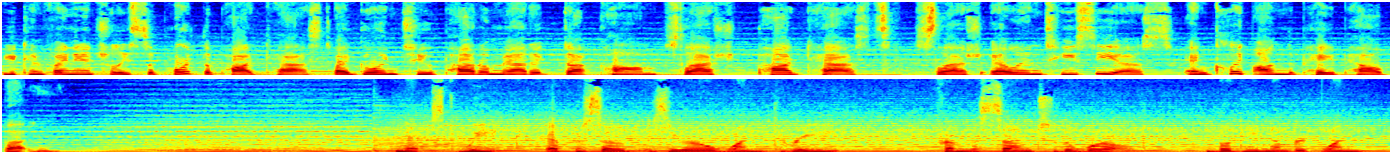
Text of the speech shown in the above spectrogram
You can financially support the podcast by going to podomatic.com slash podcasts slash LNTCS and click on the PayPal button. Next week, episode 013 From the Sun to the World, Boogie number one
